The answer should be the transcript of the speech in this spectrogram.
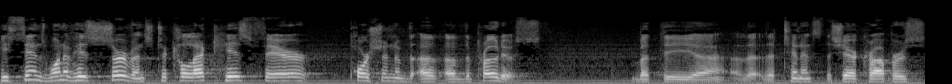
he sends one of his servants to collect his fair portion of the, of, of the produce. But the, uh, the, the, tenants, the sharecroppers,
